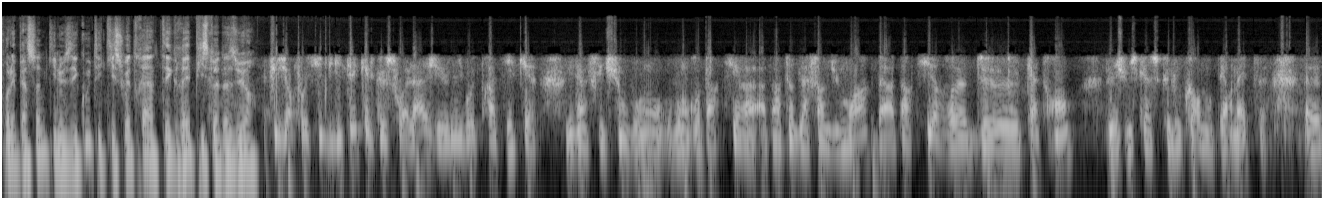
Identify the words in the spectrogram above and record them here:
pour les personnes qui nous écoutent et qui souhaiteraient intégrer Piste d'Azur Plusieurs possibilités, quel que soit l'âge et le niveau de pratique. Les inscriptions vont, vont repartir à partir de la fin du mois. Bah, à partir de 4 ans, jusqu'à ce que le corps nous permette, euh,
